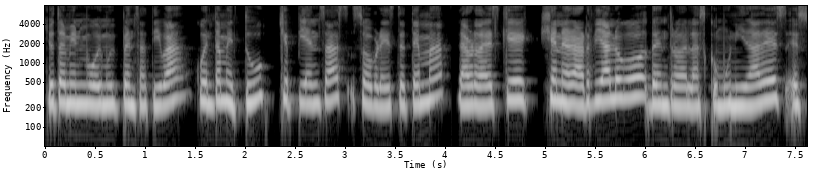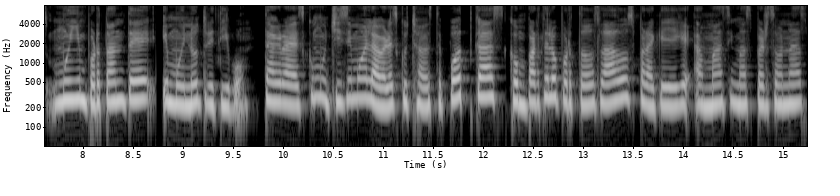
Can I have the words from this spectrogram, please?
Yo también me voy muy pensativa. Cuéntame tú qué piensas sobre este tema. La verdad es que generar diálogo dentro de las comunidades es muy importante y muy nutritivo. Te agradezco muchísimo el haber escuchado este podcast. Compártelo por todos lados para que llegue a más y más personas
